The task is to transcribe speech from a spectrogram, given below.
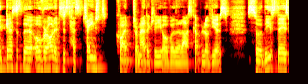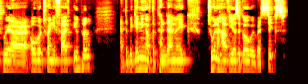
I guess the overall, it just has changed quite dramatically over the last couple of years. So these days, we are over 25 people. At the beginning of the pandemic, two and a half years ago, we were six.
